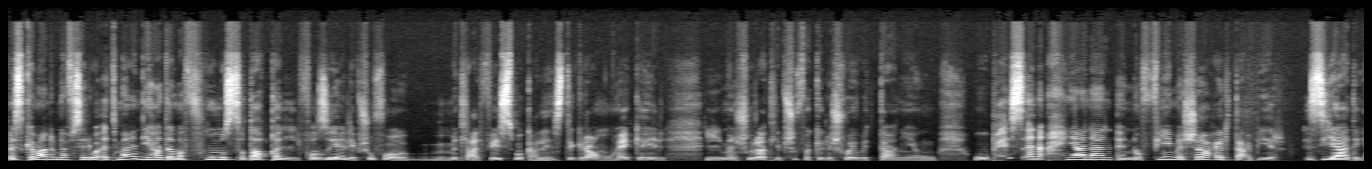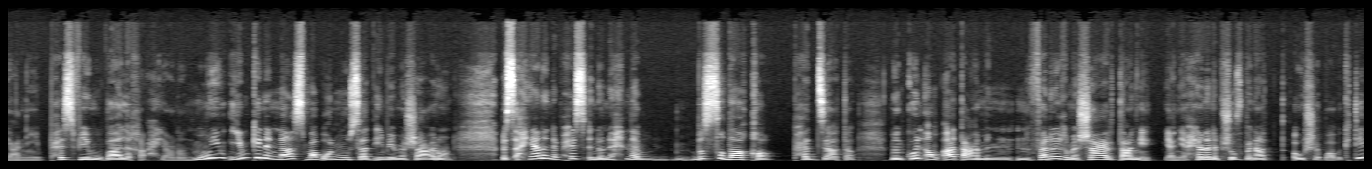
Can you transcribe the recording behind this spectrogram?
بس كمان بنفس الوقت ما عندي هذا مفهوم الصداقة الفظيع اللي بشوفه مثل على الفيسبوك على الإنستغرام وهيك هي المنشورات اللي بشوفها كل شوي والتانية وبحس أنا أحيانا إنه في مشاعر تعبير. زيادة يعني بحس في مبالغة أحيانا. مو يمكن الناس ما بقول مو صادقين بمشاعرهم بس أحيانا بحس إنه نحن بالصداقة بحد ذاتها بنكون أوقات عم نفرغ مشاعر تانية. يعني أحيانا بشوف بنات أو شباب كتير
